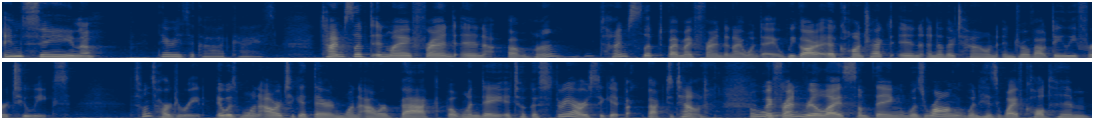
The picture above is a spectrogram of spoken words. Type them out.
insane. There is a God, guys. Time slipped in my friend and um huh? Time slipped by my friend and I one day. We got a contract in another town and drove out daily for two weeks. This one's hard to read. It was one hour to get there and one hour back, but one day it took us three hours to get ba- back to town. My Oh. friend realized something was wrong when his wife called him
